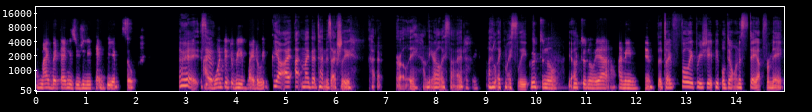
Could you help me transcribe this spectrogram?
And my bedtime is usually 10 p.m. So, Okay, I so wanted to be wide awake. yeah, I, I my bedtime is actually kind of early on the early side. Okay. I like my sleep. Good to know. Yeah. Good to know. Yeah. I mean, yeah. That's I fully appreciate people don't want to stay up for me.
